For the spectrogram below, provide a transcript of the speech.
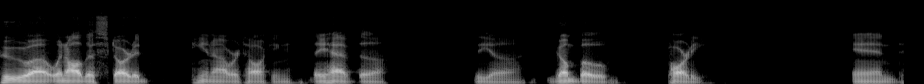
Who, uh, when all this started, he and I were talking. They have the the uh, gumbo party, and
